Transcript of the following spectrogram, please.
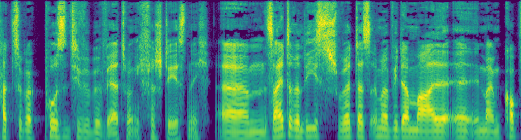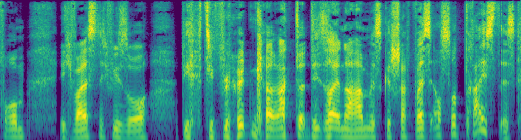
Hat sogar positive Bewertung, ich verstehe es nicht. Ähm, seit Release schwirrt das immer wieder mal äh, in meinem Kopf rum. Ich weiß nicht wieso. Die, die blöden Charakterdesigner haben es geschafft, weil es auch so dreist ist.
